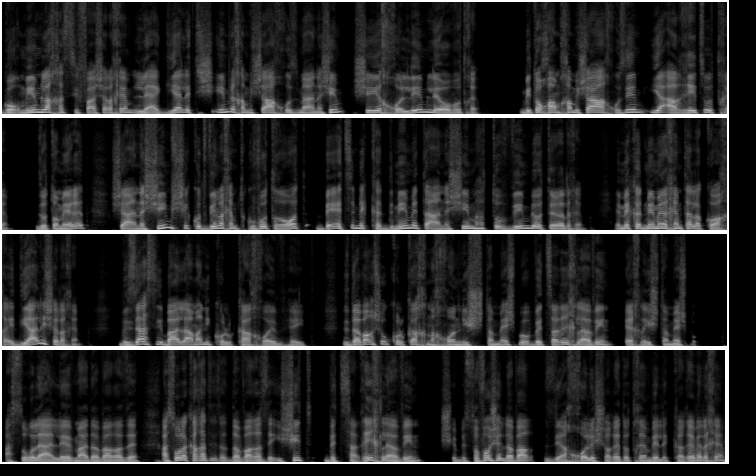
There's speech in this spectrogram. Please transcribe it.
גורמים לחשיפה שלכם להגיע ל-95% מהאנשים שיכולים לאהוב אתכם. מתוכם חמישה אחוזים יעריצו אתכם. זאת אומרת שהאנשים שכותבים לכם תגובות רעות בעצם מקדמים את האנשים הטובים ביותר אליכם. הם מקדמים אליכם את הלקוח האידיאלי שלכם. וזו הסיבה למה אני כל כך אוהב הייט. זה דבר שהוא כל כך נכון להשתמש בו, וצריך להבין איך להשתמש בו. אסור להיעלב מהדבר הזה, אסור לקחת את הדבר הזה אישית, וצריך להבין שבסופו של דבר זה יכול לשרת אתכם ולקרב אליכם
